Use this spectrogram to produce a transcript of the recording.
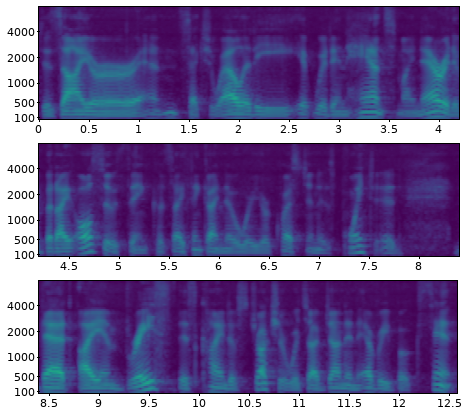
desire and sexuality, it would enhance my narrative. But I also think, because I think I know where your question is pointed, that I embrace this kind of structure, which I've done in every book since,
